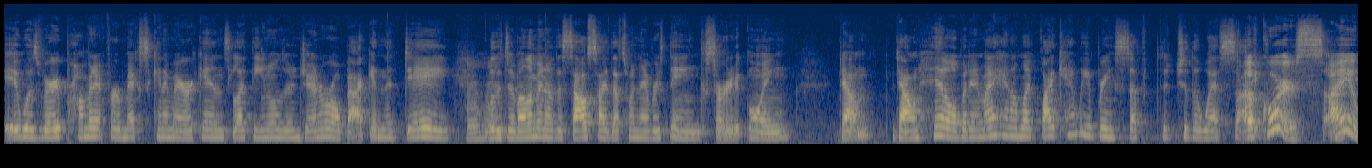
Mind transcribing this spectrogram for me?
it was very prominent for Mexican Americans, Latinos in general back in the day. Mm-hmm. With the development of the South Side, that's when everything started going down downhill. But in my head, I'm like, why can't we bring stuff to, to, the West Side? Of course, I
